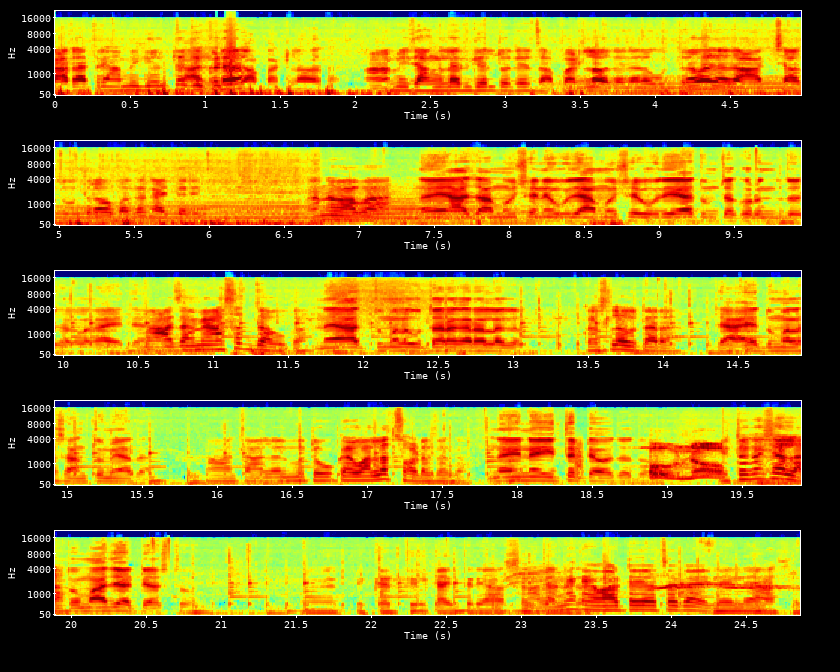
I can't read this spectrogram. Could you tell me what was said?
काल रात्री आम्ही गेलतो तिकडं. पाटला होता. आम्ही जंगलात गेलतो ते झपाटला होता. त्याला उतरावा दादा आजच्या आज उतरावं बघा काहीतरी. हा ना बाबा. नाही आज आमुष्याने उद्या आमुष्य उद्या या तुमचा करून देतो सगळं काय ते. मग आज आम्ही असंच जाऊ का? नाही आज तुम्हाला उतारा करायला लागेल. कसला उतारा? ते आहे तुम्हाला सांगतो मी आता. हा चालेल. मग तो काय वालाच सोडायचा का? नाही नाही इथं ठेवायचा तो. इथं कशाला? तो माझ्यासाठी असतो. ते करतील काहीतरी असं मला नाही काय वाटत याचं काय? नाही नाही असं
